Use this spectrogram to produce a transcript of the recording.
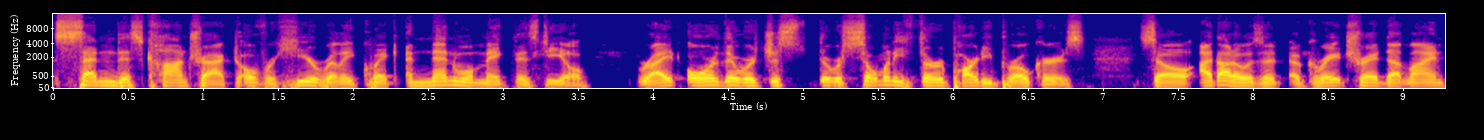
send this contract over here really quick and then we'll make this deal right? Or there were just there were so many third party brokers. So I thought it was a, a great trade deadline.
